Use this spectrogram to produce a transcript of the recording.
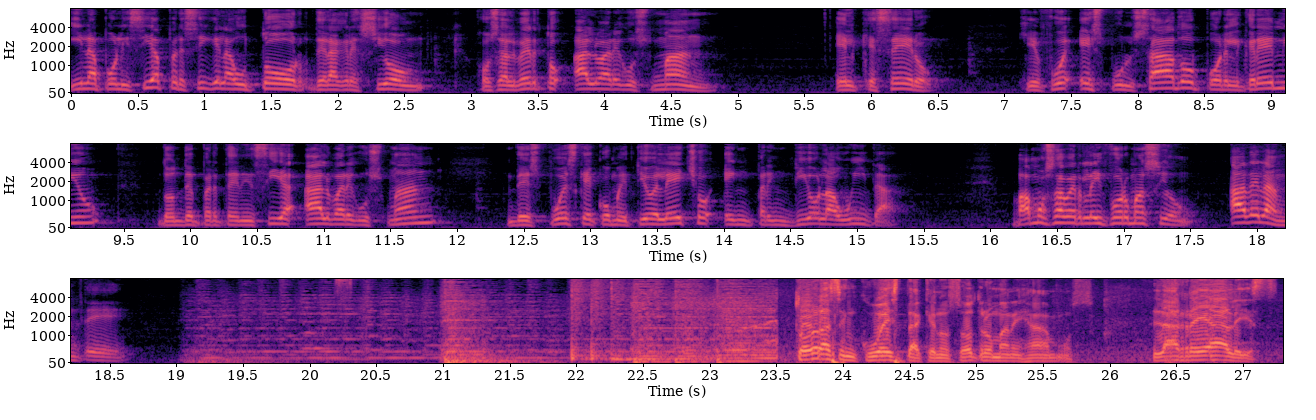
y la policía persigue al autor de la agresión, José Alberto Álvarez Guzmán, el quesero, quien fue expulsado por el gremio donde pertenecía Álvarez Guzmán, después que cometió el hecho, emprendió la huida. Vamos a ver la información. Adelante. Todas las encuestas que nosotros manejamos, las reales,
